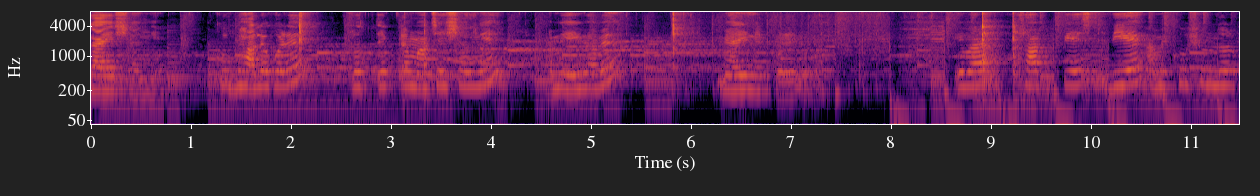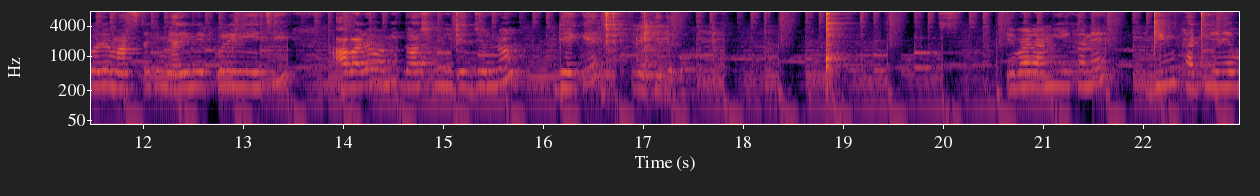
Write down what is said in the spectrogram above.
গায়ের সঙ্গে। খুব ভালো করে প্রত্যেকটা মাছের সঙ্গে আমি এইভাবে ম্যারিনেট করে নেব। এবার সব পেস্ট দিয়ে আমি খুব সুন্দর করে মাছটাকে ম্যারিনেট করে নিয়েছি। আবারও আমি দশ মিনিটের জন্য ঢেকে রেখে দেব। এবার আমি এখানে ডিম ফাটিয়ে নেব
